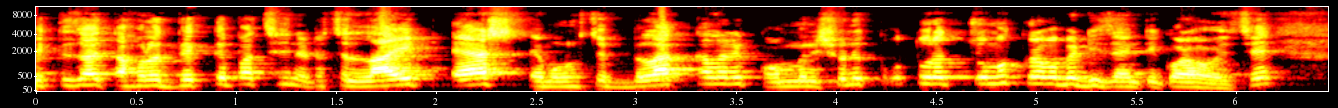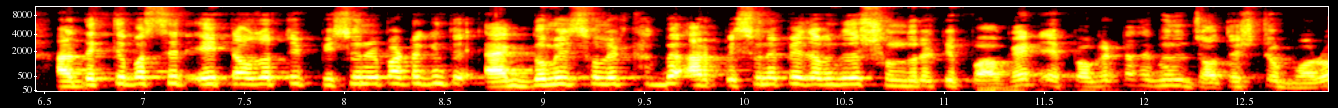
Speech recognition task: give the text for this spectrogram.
দেখতে যাই, তাহলে দেখতে পাচ্ছেন এটা হচ্ছে লাইট অ্যাশ এবং হচ্ছে ব্ল্যাক কালারের কম্বিনেশনে কতটা চমৎকারভাবে ডিজাইনটি করা হয়েছে। আর দেখতে পাচ্ছেন এই ট্রাউজারটি পিছনের পার্টটা কিন্তু একদমই সলিড থাকবে আর পিছনে পেয়ে যাবেন কিন্তু সুন্দর একটি পকেট এই পকেটটা থাকবে কিন্তু যথেষ্ট বড়,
